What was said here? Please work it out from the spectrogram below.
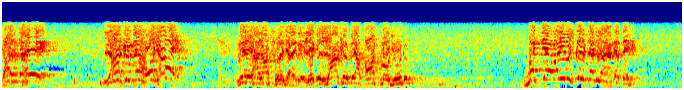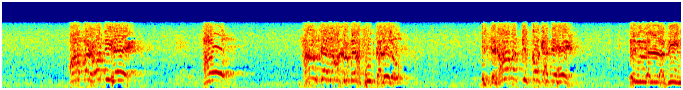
چاہتا ہے، لاکھ روپیہ ہو جائے، میرے حالات سدھر جائیں گے۔ لیکن لاکھ روپیہ پاس موجود، بچے بڑی مشکل سے گزارا کرتے ہیں۔ آفر ہوتی ہے۔ آؤ ہم سے لاکھ روپیہ سود کا لے لو۔ استقامت کس کو کہتے ہیں؟ ان الذین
